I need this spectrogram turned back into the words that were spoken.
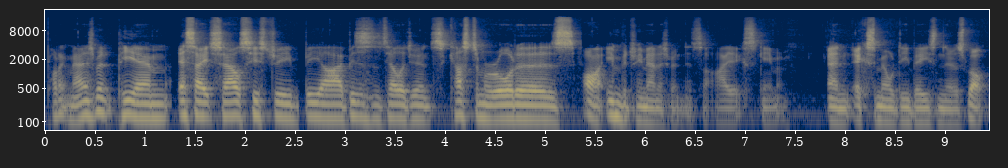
product management, PM, SH sales history, BI, business intelligence, customer orders, oh, inventory management. It's an IX schema and XML DBs in there as well.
